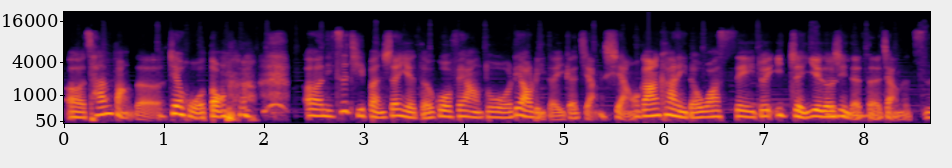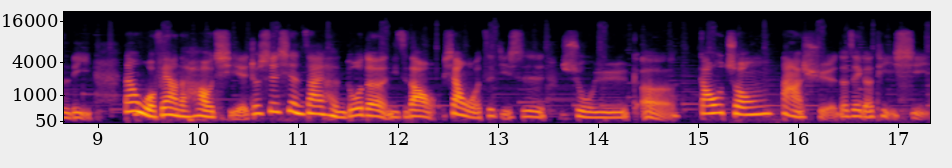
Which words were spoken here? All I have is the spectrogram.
呃参访的一些活动。呃，你自己本身也得过非常多料理的一个奖项。我刚刚看你的，哇塞，就一整页都是你的得奖的资历。但我非常的好奇，就是现在很多的，你知道，像我自己是属于呃高中、大学的这个体系。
